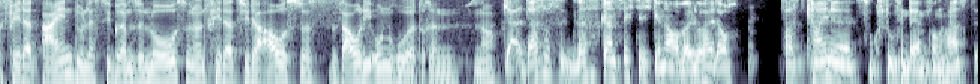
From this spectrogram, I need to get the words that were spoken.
federt ein, du lässt die Bremse los und dann federt es wieder aus. Du hast sau die Unruhe drin. Ne? Ja, das ist, das ist ganz wichtig, genau, weil du halt auch fast keine Zugstufendämpfung hast,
